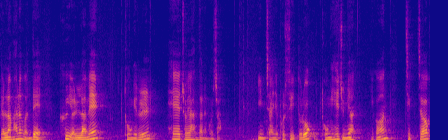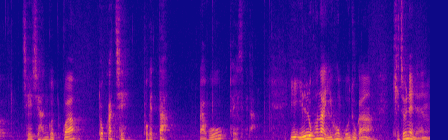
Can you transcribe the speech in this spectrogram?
열람하는 건데 그 열람에 동의를 해줘야 한다는 거죠. 임차인이 볼 수 있도록 동의해주면 이건 직접 제시한 것과 똑같이 보겠다라고 되어 있습니다. 이 1호나 2호 모두가 기존에는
